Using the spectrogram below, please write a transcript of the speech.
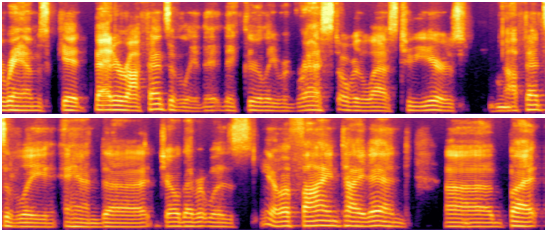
the rams get better offensively they, they clearly regressed over the last two years mm-hmm. offensively and uh, gerald everett was you know a fine tight end uh, but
